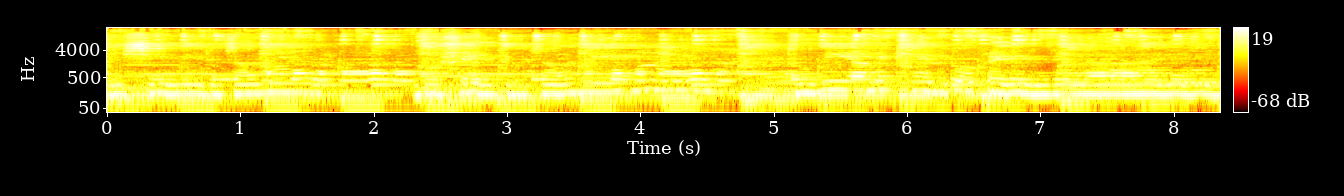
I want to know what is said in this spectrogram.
নিশির জানি বসে দুজনে তুমি আমি খেলব প্রেমের লাই।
